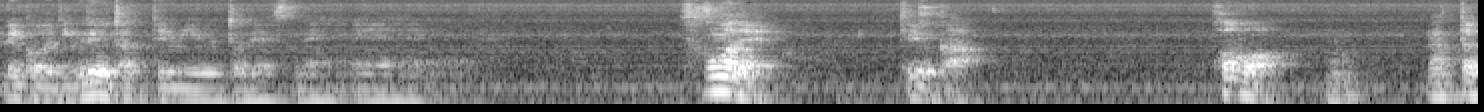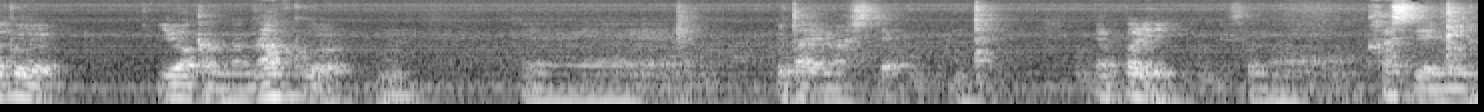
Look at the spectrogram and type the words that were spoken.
レコーディングで歌ってみるとですね、えーそこまでっていうかほぼ全く違和感がなく、えー歌いましてやっぱりその歌詞で見る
